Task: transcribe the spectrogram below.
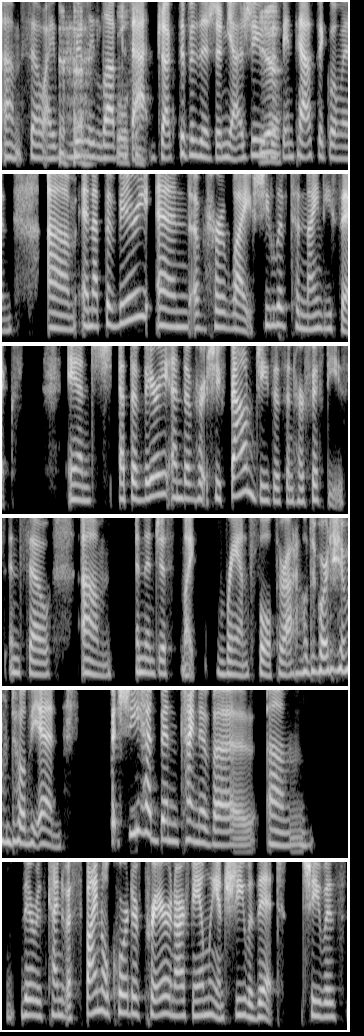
Um, so I really loved awesome. that juxtaposition. Yeah, she was yeah. a fantastic woman. Um, and at the very end of her life, she lived to 96 and she, at the very end of her she found jesus in her 50s and so um and then just like ran full throttle toward him until the end. But she had been kind of a um there was kind of a spinal cord of prayer in our family and she was it. She was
